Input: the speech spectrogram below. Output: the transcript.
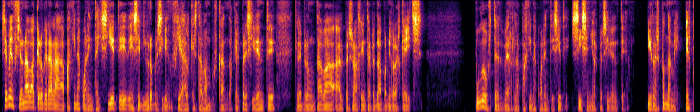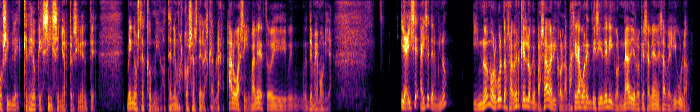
se mencionaba, creo que era la página 47 de ese libro presidencial que estaban buscando, aquel presidente que le preguntaba al personaje interpretado por Nicolas Cage, ¿pudo usted ver la página 47? Sí, señor presidente. Y respóndame, ¿es posible? Creo que sí, señor presidente venga usted conmigo, tenemos cosas de las que hablar. Algo así, ¿vale? Estoy de memoria. Y ahí se, ahí se terminó. Y no hemos vuelto a saber qué es lo que pasaba, ni con la página 47, ni con nadie lo que salía en esa película.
